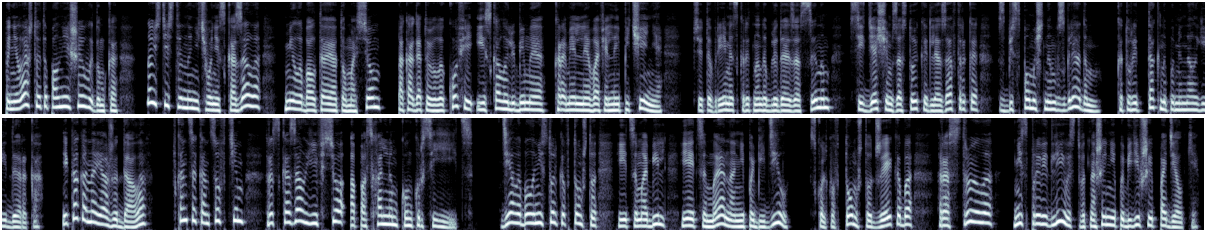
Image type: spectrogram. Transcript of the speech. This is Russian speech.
поняла, что это полнейшая выдумка, но, естественно, ничего не сказала, мило болтая о том о сём, пока готовила кофе и искала любимое карамельное вафельное печенье, все это время скрытно наблюдая за сыном, сидящим за стойкой для завтрака с беспомощным взглядом, который так напоминал ей Дерека. И как она и ожидала, в конце концов, Тим рассказал ей все о пасхальном конкурсе яиц. Дело было не столько в том, что яйцемобиль яйцемена не победил, сколько в том, что Джейкоба расстроила несправедливость в отношении победившей поделки.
